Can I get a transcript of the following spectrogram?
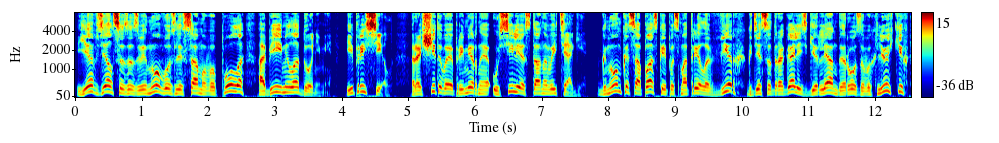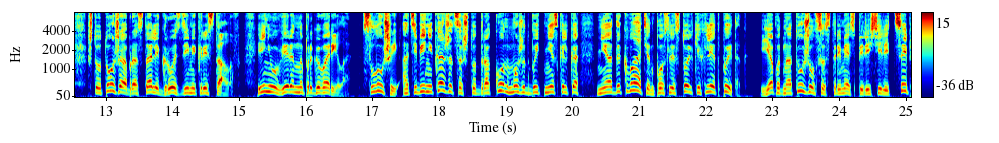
Я взялся за звено возле самого пола обеими ладонями и присел, рассчитывая примерное усилие становой тяги. Гномка с опаской посмотрела вверх, где содрогались гирлянды розовых легких, что тоже обрастали гроздьями кристаллов, и неуверенно проговорила. «Слушай, а тебе не кажется, что дракон может быть несколько неадекватен после стольких лет пыток?» Я поднатужился, стремясь пересилить цепь,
